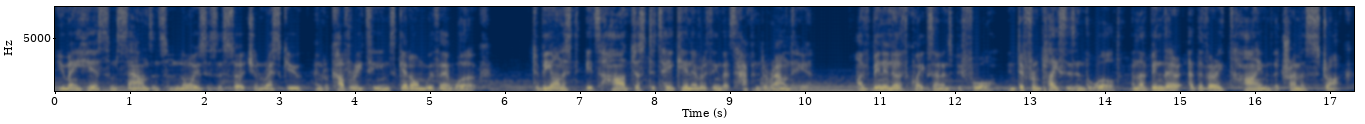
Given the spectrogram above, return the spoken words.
You may hear some sounds and some noise as the search and rescue and recovery teams get on with their work. To be honest, it's hard just to take in everything that's happened around here. I've been in earthquake zones before, in different places in the world, and I've been there at the very time the tremors struck.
